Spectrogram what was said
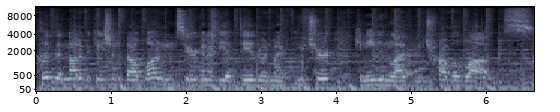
click that notification bell button so you're to be updated with my future Canadian life and travel vlogs.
